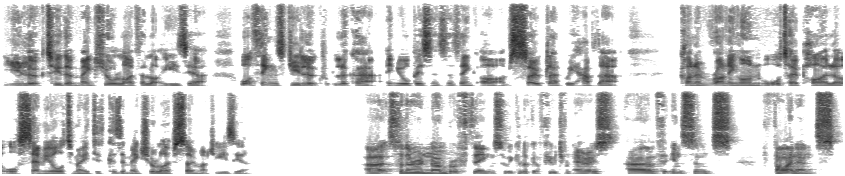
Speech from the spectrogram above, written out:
you look to that makes your life a lot easier? What things do you look look at in your business and think, oh, I'm so glad we have that kind of running on autopilot or semi-automated because it makes your life so much easier? Uh, so there are a number of things. So we can look at a few different areas. Uh, for instance, finance.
